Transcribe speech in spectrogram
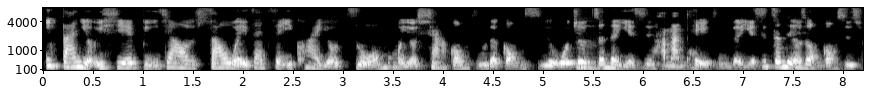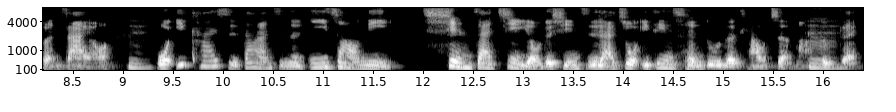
一般有一些比较稍微在这一块有琢磨、有下功夫的公司，我就真的也是还蛮佩服的，嗯、也是真的有这种公司存在哦。嗯，我一开始当然只能依照你现在既有的薪资来做一定程度的调整嘛，嗯、对不对？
